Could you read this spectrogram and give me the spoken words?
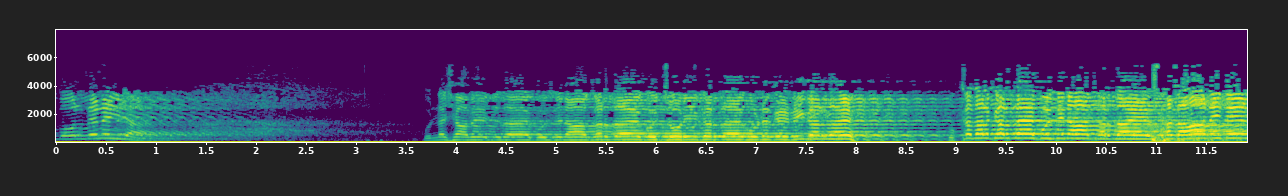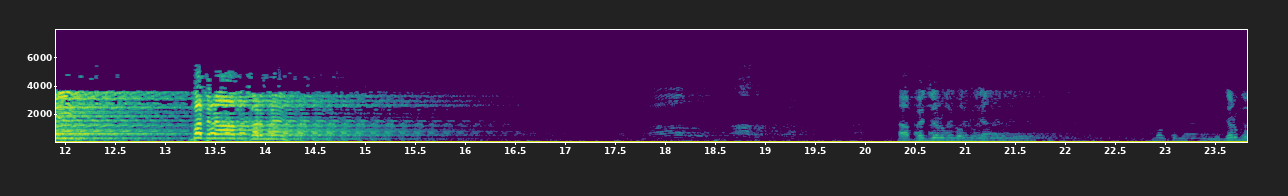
بولتے نہیں جا۔ کوئی نشا ویچتا ہے، کوئی جنا کرتا ہے، کوئی چوری کرتا ہے، کوئی ڈکیٹی کرتا ہے، کوئی قتل کرتا ہے، کوئی جنا کرتا ہے، سزا نہیں دینی۔ بدنام کرنا آپ جرم مک جان مک جان جرم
